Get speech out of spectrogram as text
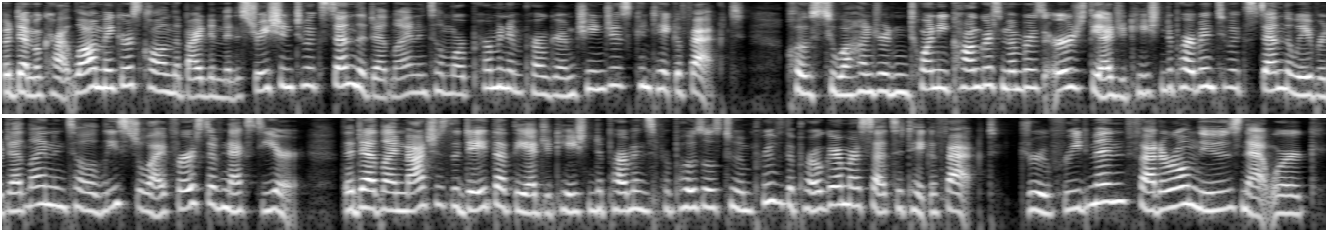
But Democrat lawmakers call on the Biden administration to extend the deadline until more permanent program changes can take effect. Close to 120 Congress members urged the Education Department to extend the waiver deadline until at least July 1st of next year. The deadline matches the date that the Education Department's proposals to improve the program are set to take effect. Drew Friedman, Federal News Network.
